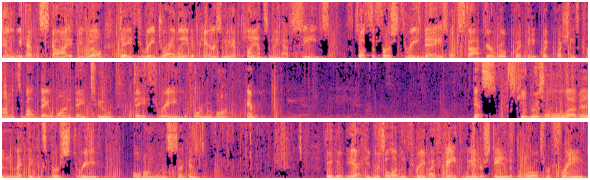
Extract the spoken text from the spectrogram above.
two, we have the sky, if you will. Day three, dry land appears, and we have plants and we have seas. So it's the first three days. Let's stop here real quick. Any quick questions, comments about day one, day two, day three before we move on? Amber. Yes, Hebrews 11, I think it's verse 3. Hold on one second yeah, Hebrews 11:3. By faith we understand that the worlds were framed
